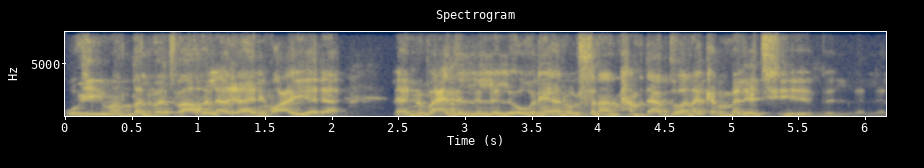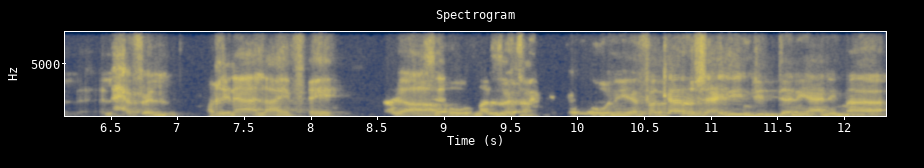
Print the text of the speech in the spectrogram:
وهي من طلبت بعض الأغاني معينة. لأنه بعد الأغنية أنا والفنان محمد عبده أنا كملت في الحفل. غناء لايف إيه. اغنيه فكانوا سعيدين جدا يعني ما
